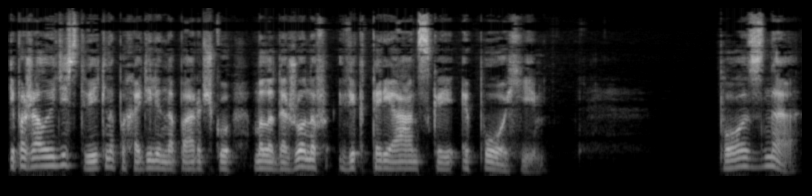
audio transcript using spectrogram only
и, пожалуй, действительно походили на парочку молодоженов викторианской эпохи. «Поздно»,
